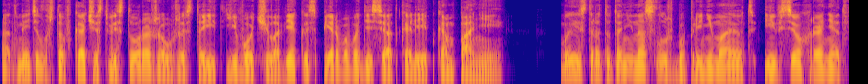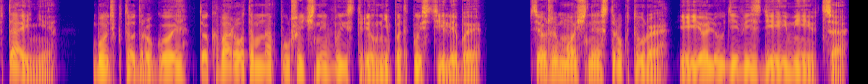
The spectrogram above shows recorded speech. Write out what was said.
отметил, что в качестве сторожа уже стоит его человек из первого десятка лейб-компании. Быстро тут они на службу принимают и все хранят в тайне. Будь кто другой, то к воротам на пушечный выстрел не подпустили бы, все же мощная структура, ее люди везде имеются.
